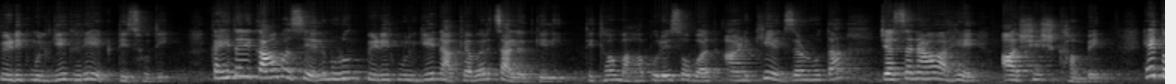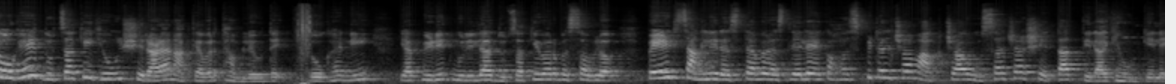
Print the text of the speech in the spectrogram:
पीडित मुलगी घरी एकटीच होती. काहीतरी काम असेल म्हणून पीडित मुलगी नाक्यावर चालत गेली. तिथं महापुरेसोबत आणखी एक जण होता ज्याचं नाव आहे आशिष खांबे. हे दोघे दुचाकी घेऊन शिराळा नाक्यावर थांबले होते. दोघांनी या पीडित मुलीला दुचाकीवर बसवलं. पेठ सांगली रस्त्यावर असलेल्या एका हॉस्पिटलच्या मागच्या उसाच्या शेतात तिला घेऊन गेले.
